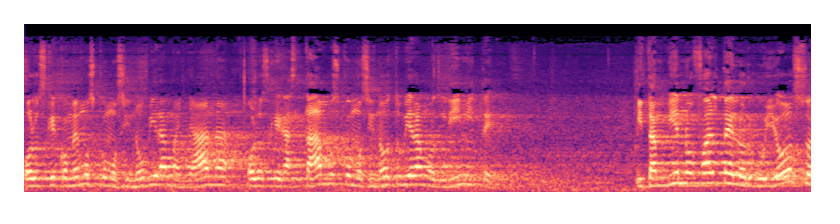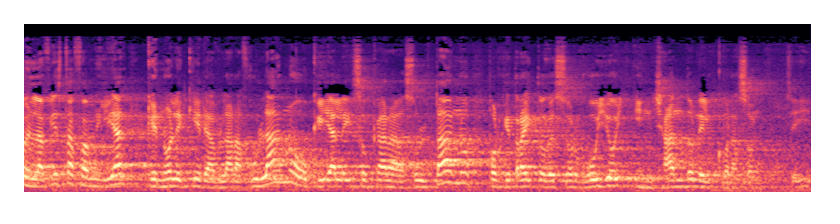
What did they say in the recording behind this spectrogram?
O los que comemos como si no hubiera mañana. O los que gastamos como si no tuviéramos límite. Y también no falta el orgulloso en la fiesta familiar que no le quiere hablar a fulano o que ya le hizo cara a sultano porque trae todo ese orgullo hinchándole el corazón. ¿sí?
